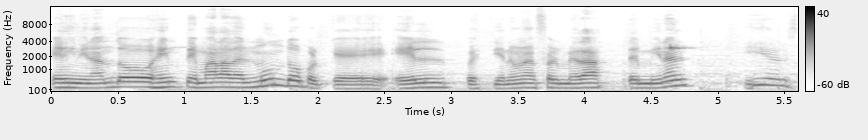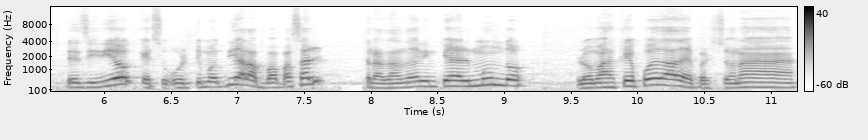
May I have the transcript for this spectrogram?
eliminando gente mala del mundo porque él pues tiene una enfermedad terminal y él decidió que sus últimos días las va a pasar tratando de limpiar el mundo lo más que pueda de personas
